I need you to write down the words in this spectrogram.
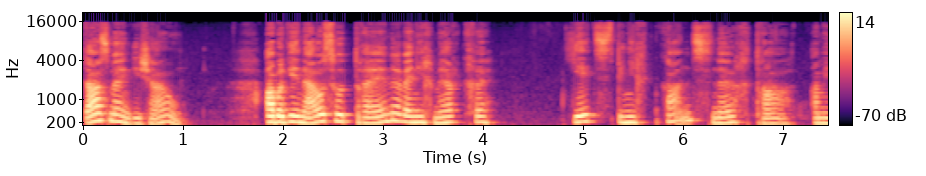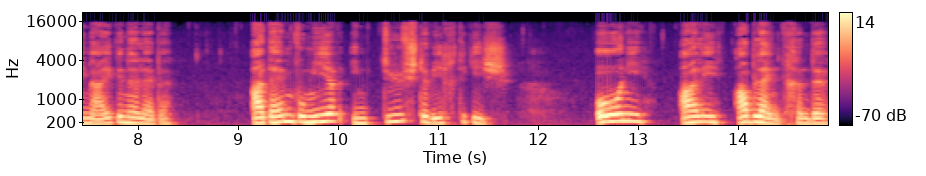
Das manchmal auch. Aber genauso Tränen, wenn ich merke, jetzt bin ich ganz nah dran an meinem eigenen Leben. An dem, wo mir im tiefsten wichtig ist. Ohne alle ablenkenden,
